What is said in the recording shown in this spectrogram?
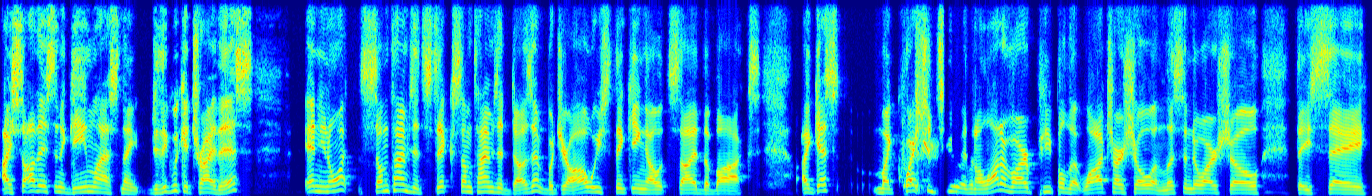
I saw this in a game last night. Do you think we could try this? And you know what? Sometimes it sticks, sometimes it doesn't, but you're always thinking outside the box. I guess my question to you is, and a lot of our people that watch our show and listen to our show, they say,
